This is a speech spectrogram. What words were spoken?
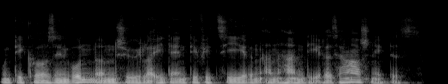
und die Kurs in Wundern Schüler identifizieren anhand ihres Haarschnittes.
